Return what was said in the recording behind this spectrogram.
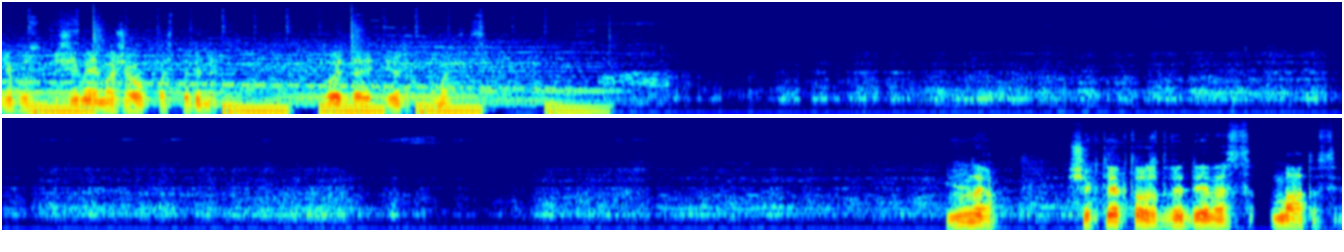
jie bus žymiai mažiau pastebimi. Tuoj tai ir pamatysime. Jo, šiek tiek tos dvi dėmes matosi.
